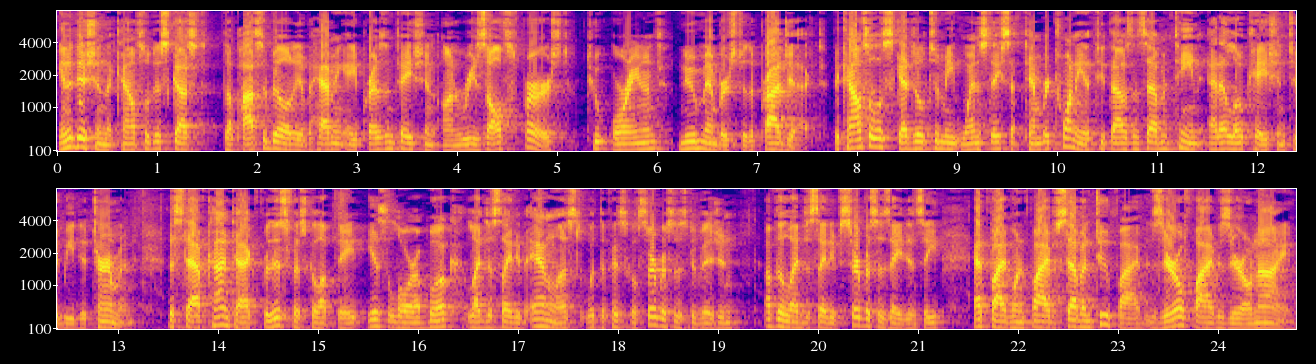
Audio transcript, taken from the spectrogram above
In addition, the Council discussed the possibility of having a presentation on results first to orient new members to the project. The Council is scheduled to meet Wednesday, September 20th, 2017 at a location to be determined. The staff contact for this fiscal update is Laura Book, Legislative Analyst with the Fiscal Services Division of the Legislative Services Agency at 515-725-0509.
